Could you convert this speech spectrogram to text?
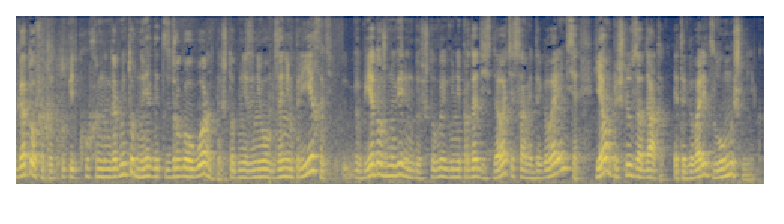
готов этот купить кухонный гарнитур, но я, говорит, из другого города, чтобы мне за, него, за ним приехать, я должен уверен быть, что вы его не продадите. Давайте с вами договоримся, я вам пришлю задаток. Это говорит злоумышленник. Ну,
